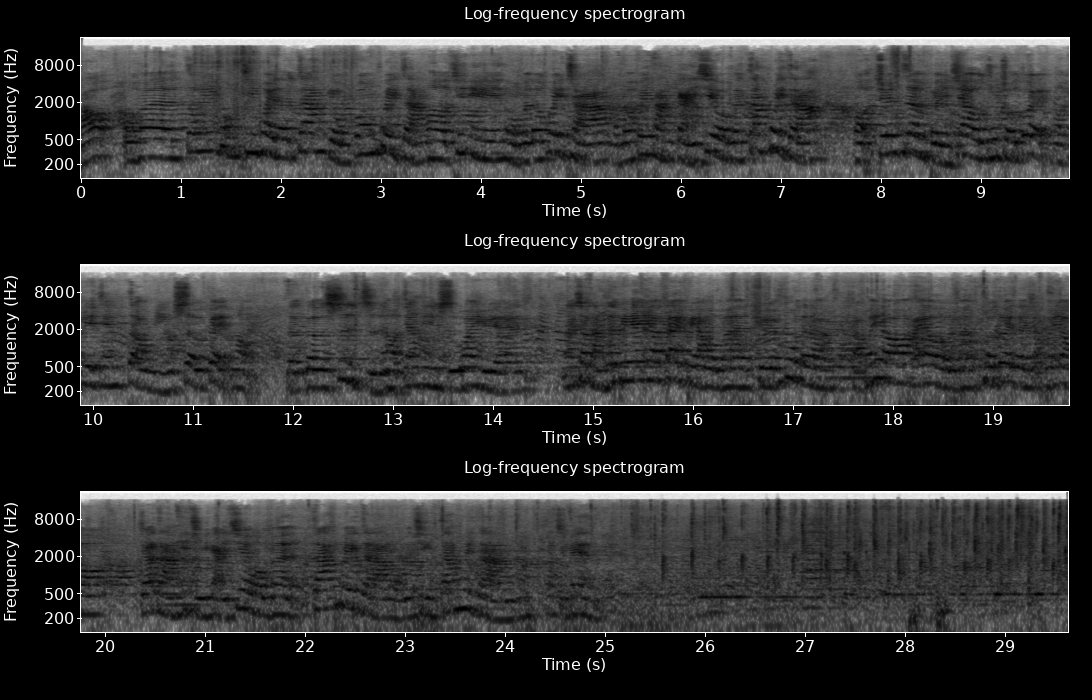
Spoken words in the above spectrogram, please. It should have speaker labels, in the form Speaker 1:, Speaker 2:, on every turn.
Speaker 1: 好，我们中英同济会的张永峰会长哦，亲临我们的会场，我们非常感谢我们张会长哦，捐赠本校足球队哦夜间照明设备哦，整个市值哦将近十万元。那校长这边要代表我们全部的小朋友，还有我们足球队的小朋友、家长一起感谢我们张会长，我们请张会长到前面。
